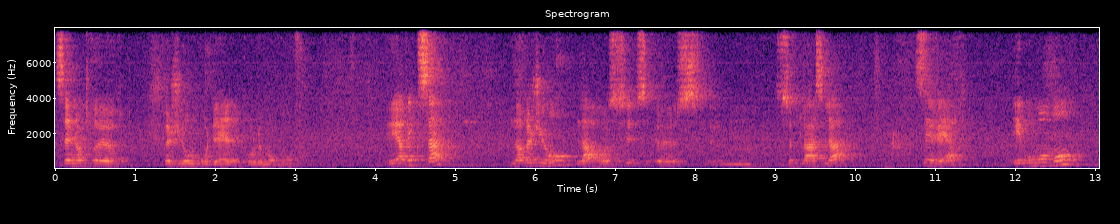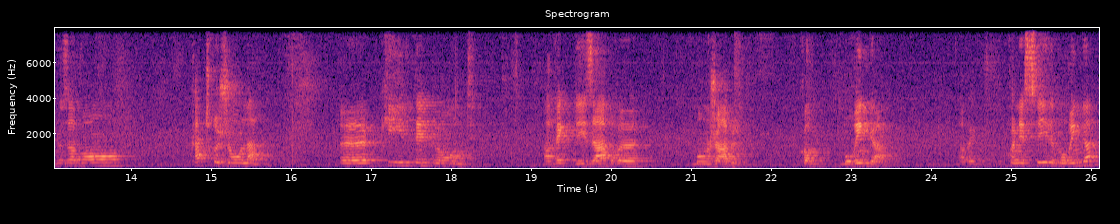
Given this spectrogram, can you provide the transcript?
C'est notre région modèle pour le moment. Et avec ça, la région, là, se, se place là, c'est vert. Et au moment, nous avons quatre gens là qui déplantent avec des arbres mangeables, comme moringa. Avec, vous connaissez le moringa?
